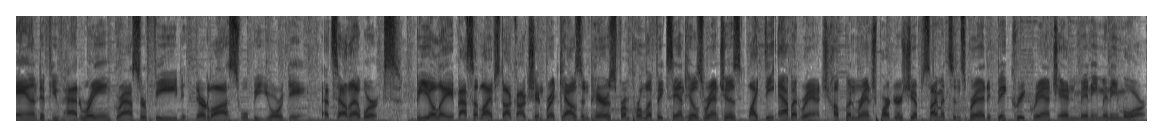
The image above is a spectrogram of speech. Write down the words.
And if you've had rain, grass, or feed, their loss will be your gain. That's how that works. BLA Bassett Livestock Auction bred cows in pairs from prolific Sandhills ranches like the Abbott Ranch, Huffman Ranch Partnership, Simonson Spread, Big Creek Ranch, and many, many more.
